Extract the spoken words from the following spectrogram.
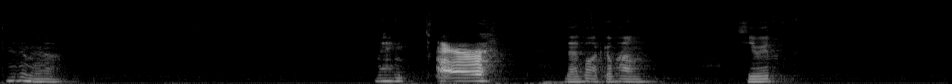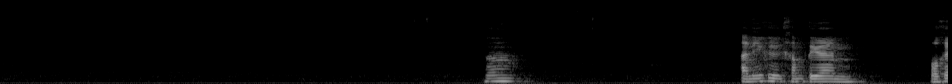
แก้ได้ไหมอะ แม่งแดนบอร์ดก็พัง ชีวิต อันนี้คือคำเตือน โอเค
